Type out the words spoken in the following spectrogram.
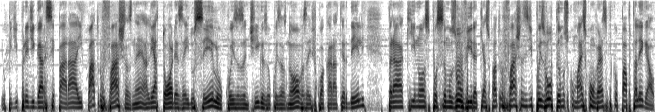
Eu pedi para Edgar separar aí quatro faixas, né, aleatórias aí do selo, coisas antigas ou coisas novas, aí ficou a caráter dele, para que nós possamos ouvir aqui as quatro faixas e depois voltamos com mais conversa porque o papo tá legal.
